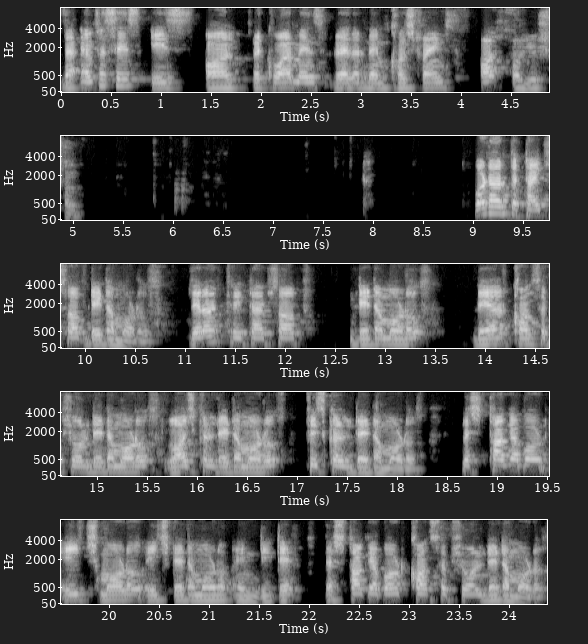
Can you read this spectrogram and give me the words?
The emphasis is on requirements rather than constraints or solutions. What are the types of data models? There are three types of data models. They are conceptual data models, logical data models, physical data models. Let's talk about each model, each data model in detail. Let's talk about conceptual data models.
